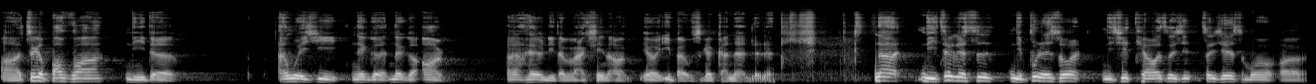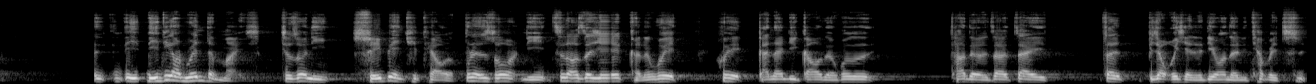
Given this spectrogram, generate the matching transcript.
啊，这个包括你的安慰剂那个那个 arm，啊，还有你的 vaccine arm，要有一百五十个感染的人。那你这个是你不能说你去挑这些这些什么呃，你你一定要 randomize，就是说你随便去挑了，不能说你知道这些可能会会感染力高的，或者他的在在在比较危险的地方的，你特别去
